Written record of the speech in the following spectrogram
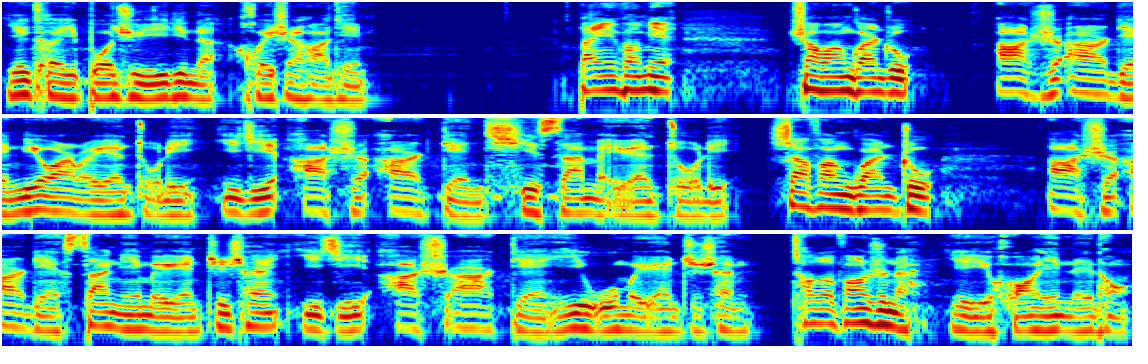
也可以博取一定的回升行情。白银方面，上方关注二十二点六二美元阻力，以及二十二点七三美元阻力；下方关注二十二点三零美元支撑，以及二十二点一五美元支撑。操作方式呢，也与黄金雷同。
